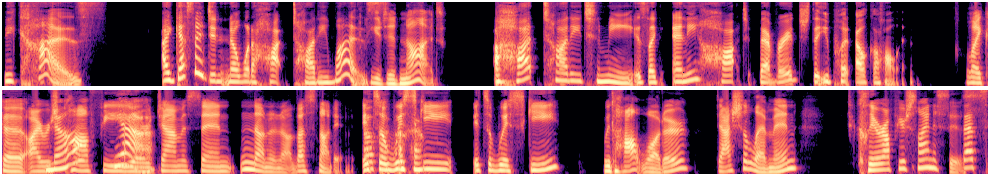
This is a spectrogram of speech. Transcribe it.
Because I guess I didn't know what a hot toddy was. You did not. A hot toddy to me is like any hot beverage that you put alcohol in. Like a Irish No? coffee Yeah. or Jameson. No, no, no. That's not it. It's a Okay, okay. whiskey. It's a whiskey with hot water, dash of lemon to clear off your sinuses. That's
